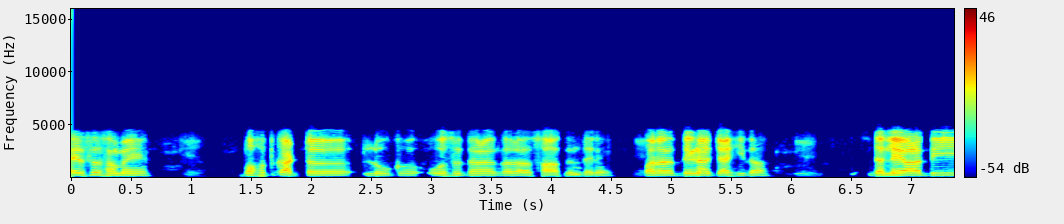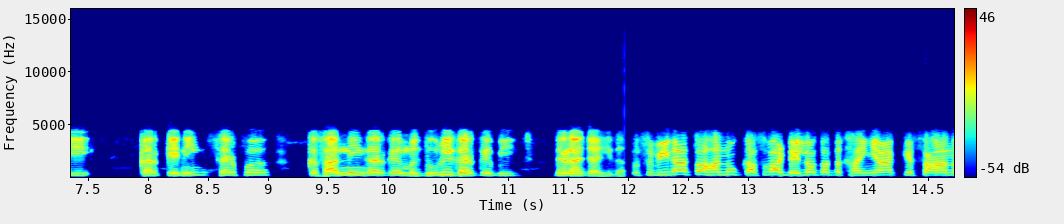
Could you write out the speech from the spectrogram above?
ਇਸ ਸਮੇਂ ਬਹੁਤ ਘੱਟ ਲੋਕ ਉਸ ਤਰ੍ਹਾਂ ਦਾ ਸਾਥ ਦਿੰਦੇ ਨੇ ਪਰ ਦੇਣਾ ਚਾਹੀਦਾ। ਡੱਲੇਵਾਲ ਦੀ ਕਰਕੇ ਨਹੀਂ ਸਿਰਫ ਕਿਸਾਨੀ ਕਰਕੇ ਮਜ਼ਦੂਰੀ ਕਰਕੇ ਵੀ ਦੇਣਾ ਚਾਹੀਦਾ। ਤਸਵੀਰਾਂ ਤੁਹਾਨੂੰ ਕਸਬਾ ਡੇਲੋ ਤੋਂ ਦਿਖਾਈਆਂ ਕਿਸਾਨ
